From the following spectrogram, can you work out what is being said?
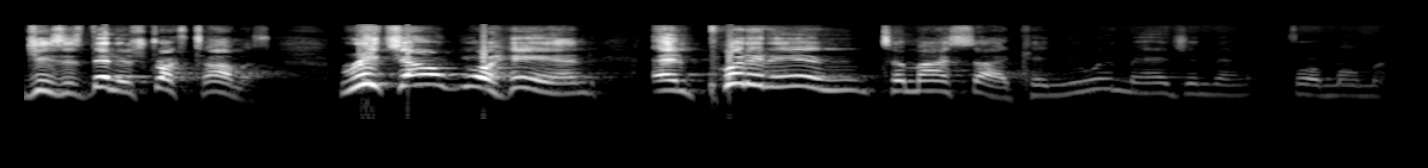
Jesus then instructs Thomas reach out your hand and put it into my side. Can you imagine that for a moment?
